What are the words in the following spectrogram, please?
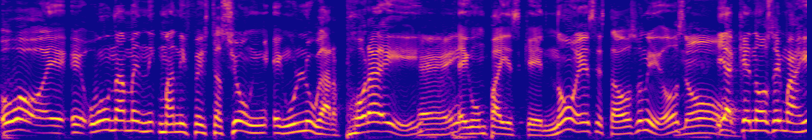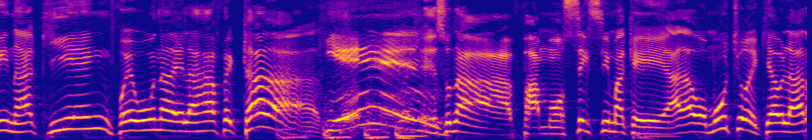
Hubo, eh, eh, hubo una mani- manifestación en un lugar por ahí, en un país que no es Estados Unidos. No. Y a que no se imagina quién fue una de las afectadas. ¿Quién? Es una famosísima que ha dado mucho de qué hablar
